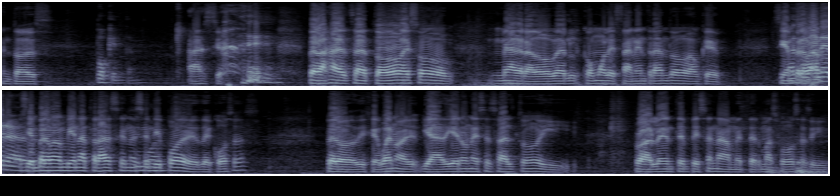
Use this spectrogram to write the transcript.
Entonces, Pokémon también. ah, sí. Pero ajá, o sea, todo eso me agradó ver cómo le están entrando, aunque siempre van, manera. siempre van bien atrás en ese tipo de, de cosas. Pero dije, bueno, ya dieron ese salto y probablemente empiecen a meter más juegos así.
